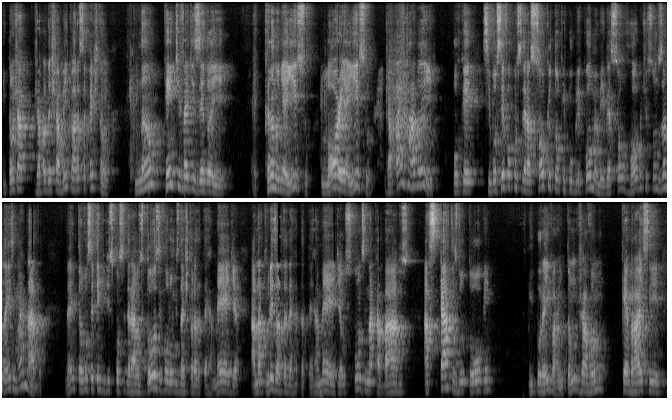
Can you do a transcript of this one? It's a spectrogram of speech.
Então, já, já para deixar bem claro essa questão. Não, quem estiver dizendo aí, é, cânone é isso, lore é isso, já está errado aí. Porque se você for considerar só o que o Tolkien publicou, meu amigo, é só o Hobbit e o Senhor dos Anéis e mais nada. Né? Então você tem que desconsiderar os 12 volumes da história da Terra-média, a natureza da Terra-média, os contos inacabados, as cartas do Tolkien e por aí vai. Então já vamos quebrar esse,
